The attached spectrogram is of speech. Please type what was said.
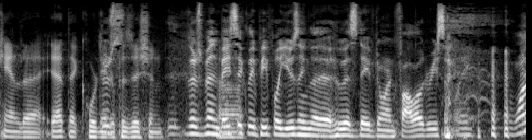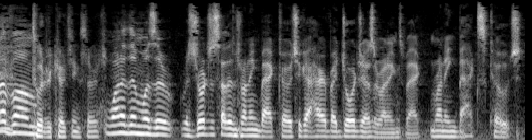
Canada at that coordinator There's- position. There's been basically people using the "Who is Dave Doeren" followed recently. one of them, Twitter coaching search. one of them was a was Georgia Southern's running back coach who got hired by Georgia as a running back running backs coach.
